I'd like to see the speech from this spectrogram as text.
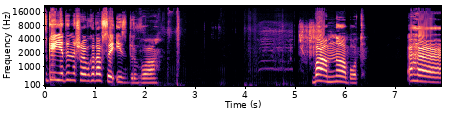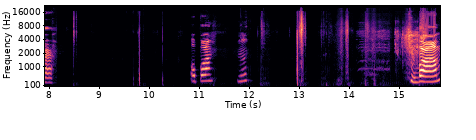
Таке єдине, що я вгадав, це із 2. Бам, набот. Ага. Опа. Ну. Бам.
